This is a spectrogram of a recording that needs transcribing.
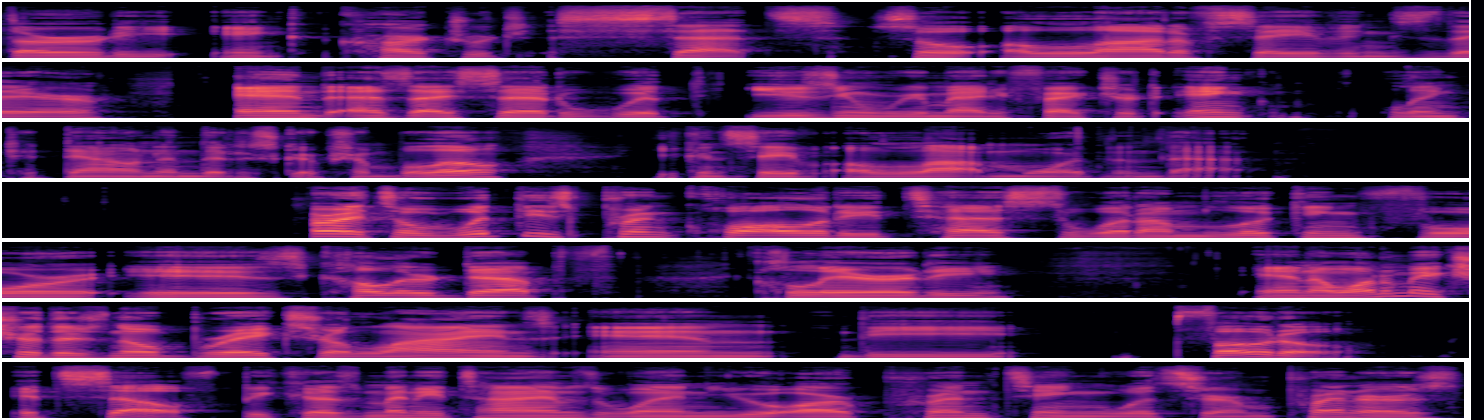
30 ink cartridge sets. So a lot of savings there. And as I said, with using remanufactured ink, linked down in the description below, you can save a lot more than that. All right, so with these print quality tests, what I'm looking for is color depth, clarity, and I wanna make sure there's no breaks or lines in the photo itself, because many times when you are printing with certain printers,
